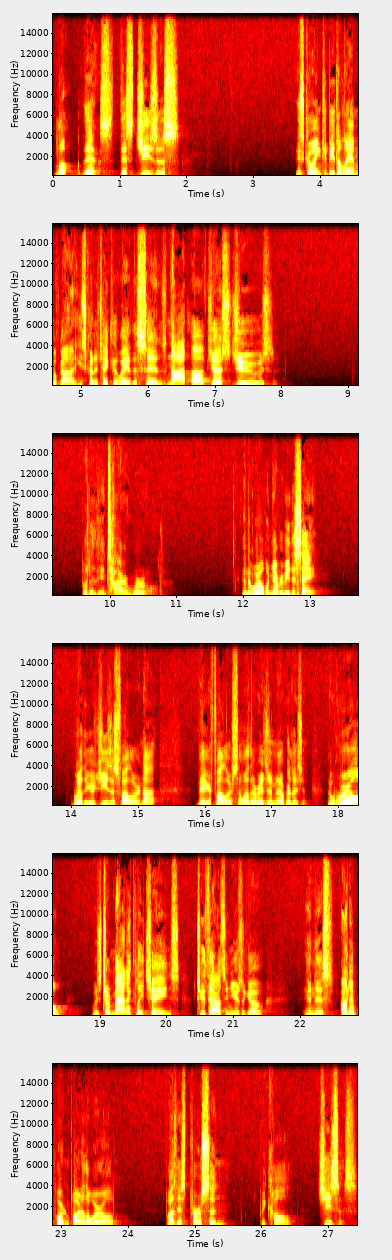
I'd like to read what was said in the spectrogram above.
look, this, this Jesus is going to be the Lamb of God. He's going to take away the sins not of just Jews, but of the entire world. And the world would never be the same. Whether you're Jesus follower or not, maybe you're follower of some other religion or no religion. The world was dramatically changed 2,000 years ago in this unimportant part of the world by this person we call Jesus.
